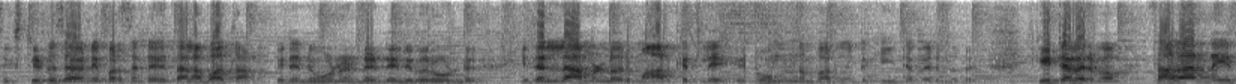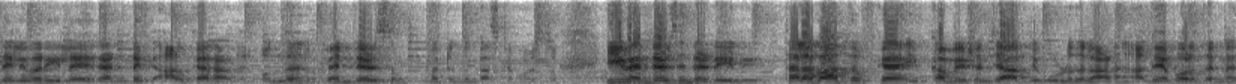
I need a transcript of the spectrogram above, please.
sixty two seventy percentage തലഭാത്താണ് പിന്നെ നൂൺ ഉണ്ട് ഡെലിവറി ഉണ്ട്. ഇതെല്ലാം ഉള്ള ഒരു മാർക്കറ്റിലേക്ക് ബൂം എന്നും പറഞ്ഞിട്ട് കീറ്റ വരുന്നത്. കീറ്റ വരുമ്പം സാധാരണ ഈ ഡെലിവറിയിൽ രണ്ട് ആൾക്കാരാണ്. ഒന്ന് വെൻഡേഴ്സും മറ്റൊന്ന് കസ്റ്റമേഴ്സും ഈ വെൻഡേഴ്സിന്റെ ഇടയിൽ തലബാത്തൊക്കെ ഈ കമ്മീഷൻ ചാർജ് കൂടുതലാണ്. അതേപോലെ തന്നെ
